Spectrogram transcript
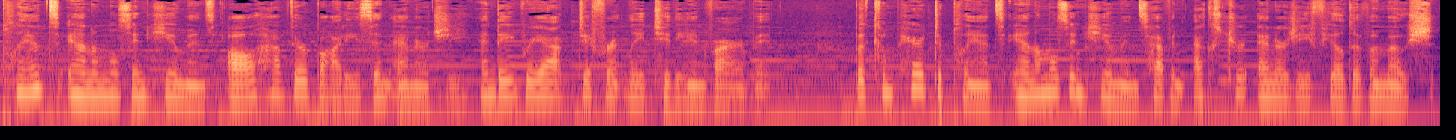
Plants, animals, and humans all have their bodies and energy, and they react differently to the environment. But compared to plants, animals and humans have an extra energy field of emotion.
